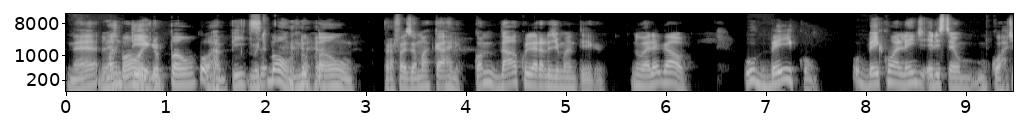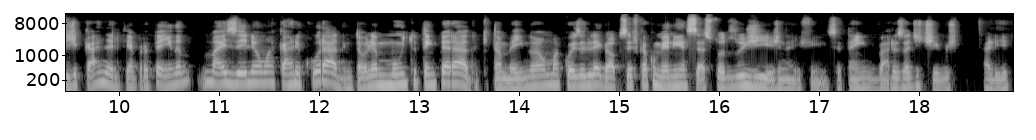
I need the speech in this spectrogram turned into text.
Né? Ele é bom, Manteiga. no pão, Porra, pizza. muito bom. No pão, pra fazer uma carne. Come, dá uma colherada de manteiga. Não é legal. O bacon. O bacon, além de. Eles têm um corte de carne, ele tem a proteína, mas ele é uma carne curada. Então ele é muito temperado, que também não é uma coisa legal pra você ficar comendo em excesso todos os dias, né? Enfim, você tem vários aditivos ali.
